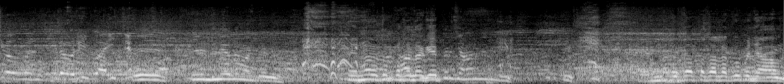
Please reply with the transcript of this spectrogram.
ਜੋ ਲੋੜੀ ਵਾਈ ਚ ਇੰਡੀਆ ਦੇ ਬੰਦੇ ਵੀ ਇਹਨਾਂ ਤੋਂ ਪਤਾ ਲੱਗੇ। ਇਹਨਾਂ ਦਾ ਪਤਾ ਲੱਗੂ ਪੰਜਾਬ।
